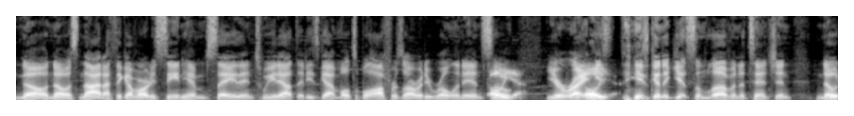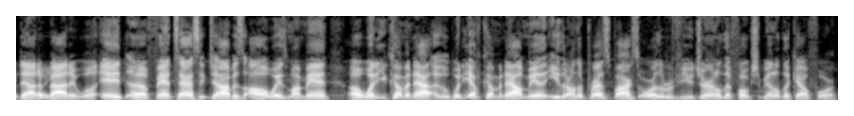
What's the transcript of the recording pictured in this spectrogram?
No, no, it's not. I think I've already seen him say and tweet out that he's got multiple offers already rolling in. So oh, yeah. you're right. Oh, he's, yeah. he's going to get some love and attention, no doubt oh, about yeah. it. Well, Ed, uh, fantastic job as always, my man. Uh, what are you coming out? What do you have coming out, man? Either on the press box or the review journal that folks should be on the lookout for.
